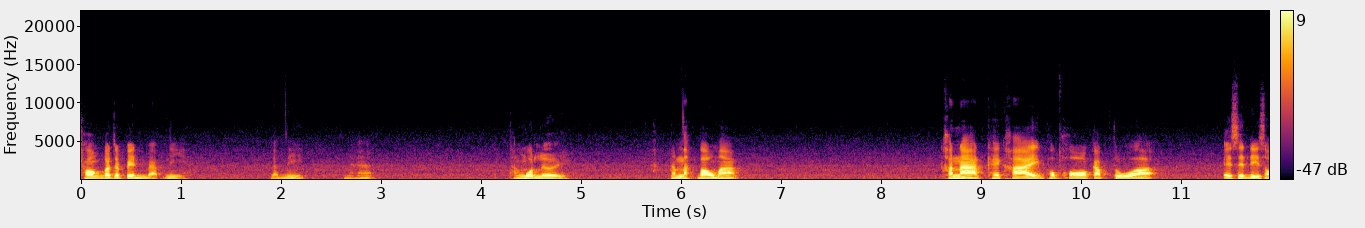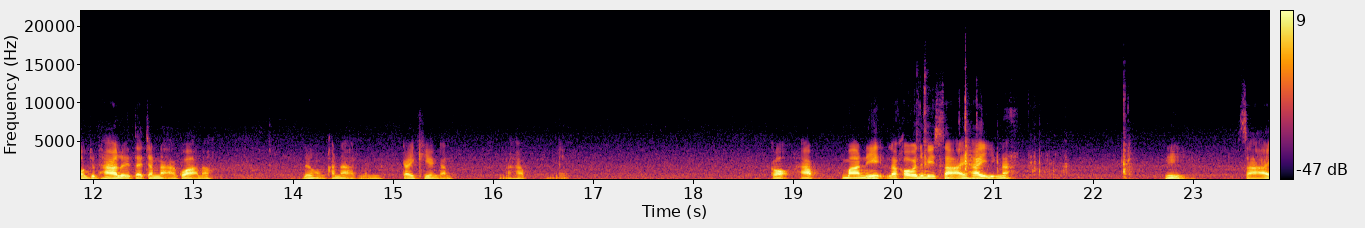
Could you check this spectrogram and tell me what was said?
ช่องก็จะเป็นแบบนี้ แบบนี้นะฮะ ทั้งหมดเลย น้ำหนักเบามากขนาดคล้ายๆ พอๆกับตัว SSD 2.5 เลยแต่จะหนากว่าเนาะเรื่องของขนาดมันใกล้เคียงกันนะครับก็ฮับมานี้แล้วเขาก็จะมีสายให้อีกนะ นี่สาย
